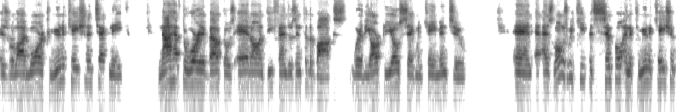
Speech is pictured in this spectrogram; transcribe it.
is rely more on communication and technique not have to worry about those add-on defenders into the box where the RPO segment came into. And as long as we keep it simple and the communication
